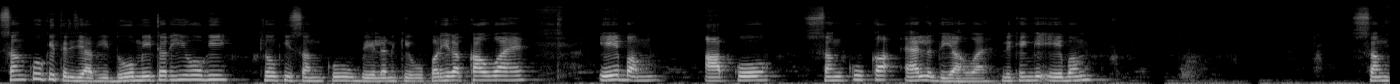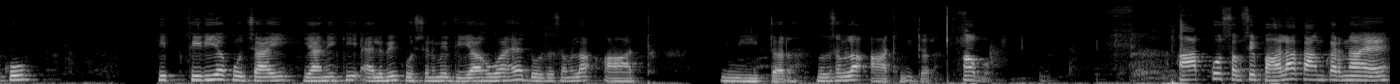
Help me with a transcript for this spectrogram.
शंकु की त्रिज्या भी दो मीटर ही होगी, क्योंकि शंकु बेलन के ऊपर ही रखा हुआ है। एवं आपको शंकु का एल दिया हुआ है। लिखेंगे एवं शंकु की तिरक ऊंचाई, यानी कि एल भी क्वेश्चन में दिया हुआ है, दो दशमलव आठ मीटर, दो दशमलव आठ मीटर। अब आपको सबसे पहला काम करना है,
